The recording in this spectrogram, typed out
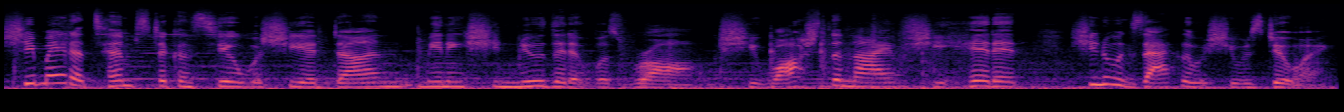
She made attempts to conceal what she had done, meaning she knew that it was wrong. She washed the knife, she hid it, she knew exactly what she was doing.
